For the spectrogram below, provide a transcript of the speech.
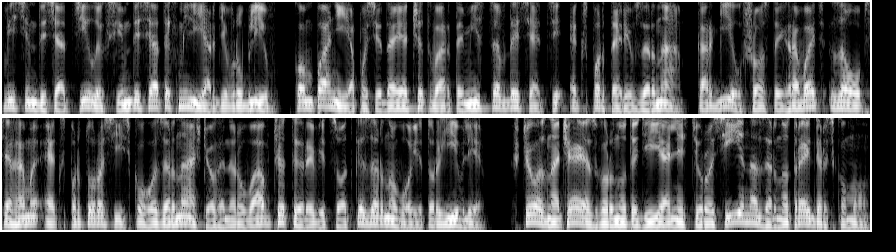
80,7 мільярдів рублів. Компанія посідає четверте місце в десятці експортерів зерна. Каргіл шостий гравець за обсягами експорту російського зерна, що генерував 4% зернової торгівлі. Що означає згорнути діяльність у Росії на зернотрейдерському?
